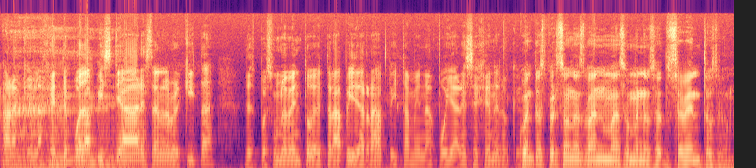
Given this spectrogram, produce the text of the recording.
para que la gente pueda pistear, estar en la alberquita, después un evento de trap y de rap y también apoyar ese género que ¿Cuántas personas van más o menos a tus eventos? güey?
